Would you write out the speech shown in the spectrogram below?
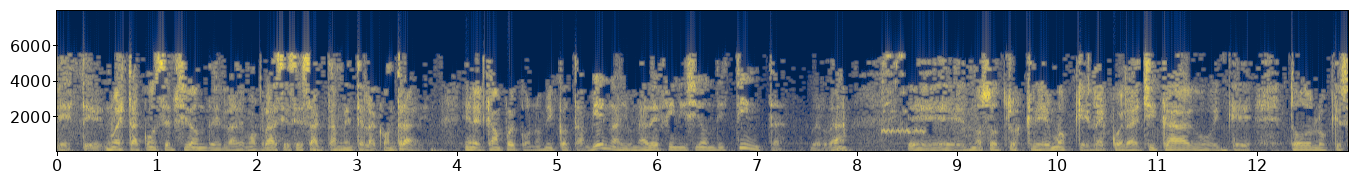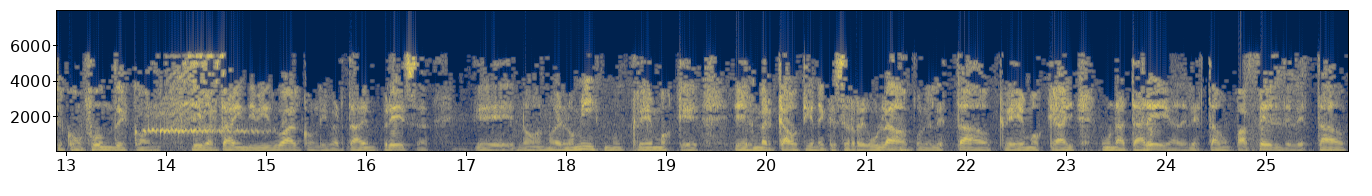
este, nuestra concepción de la democracia es exactamente la contraria. En el campo económico también hay una definición distinta, ¿verdad? Eh, nosotros creemos que la escuela de Chicago y que todo lo que se confunde con libertad individual, con libertad de empresa, que no, no es lo mismo. Creemos que el mercado tiene que ser regulado por el Estado, creemos que hay una tarea del Estado, un papel del Estado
